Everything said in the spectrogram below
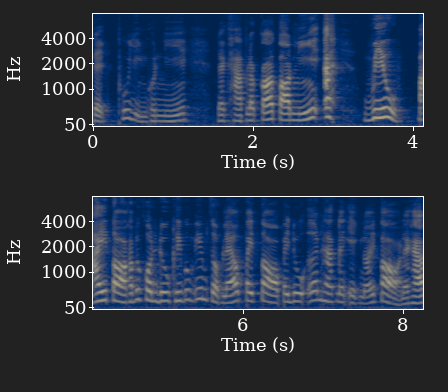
เด็กผู้หญิงคนนี้นะครับ แล้วก็ตอนนี้อะวิวไปต่อครับทุกคนดูคลิปอุ้มอิ่มจบแล้วไปต่อไปดูเอิญฮักนางเอกน้อยต่อนะครับ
